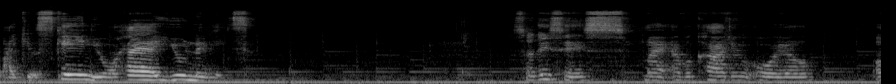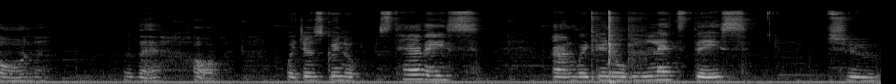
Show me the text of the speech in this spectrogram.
like your skin your hair you name it so this is my avocado oil on the hob. We're just going to stir this and we're going to let this to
